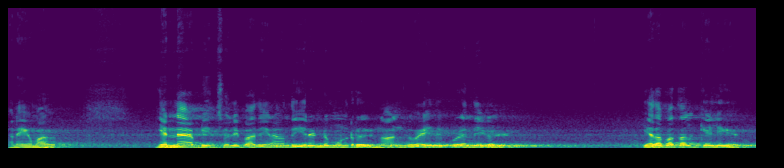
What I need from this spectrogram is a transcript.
அநேகமாக. என்ன அப்படின்னு சொல்லி பார்த்தீங்கன்னா இந்த இரண்டு மூன்று நான்கு வயது குழந்தைகள் எதை பார்த்தாலும் கேள்வி கேட்கும்.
